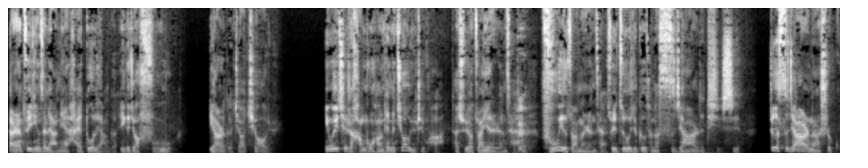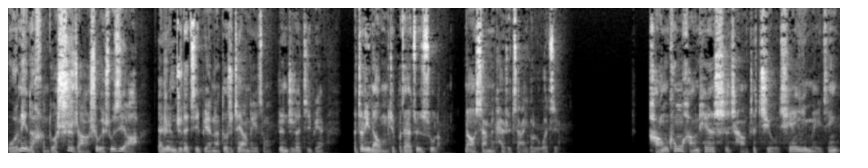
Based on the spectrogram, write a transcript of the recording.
当然，最近这两年还多两个，一个叫服务，第二个叫教育。因为其实航空航天的教育这块啊，它需要专业的人才，服务有专门人才，所以最后就构成了四加二的体系。这个四加二呢，是国内的很多市长、市委书记啊，在认知的级别呢，都是这样的一种认知的级别。那这里呢，我们就不再赘述了。那我下面开始讲一个逻辑：航空航天市场这九千亿美金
